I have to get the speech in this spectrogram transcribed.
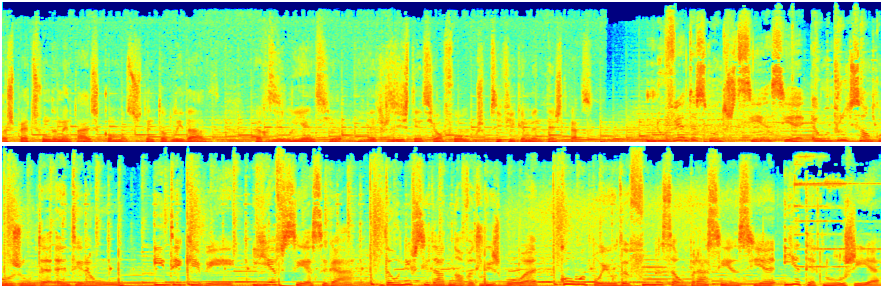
aspectos fundamentais como a sustentabilidade, a resiliência e a resistência ao fogo, especificamente neste caso. 90 Segundos de Ciência é uma produção conjunta Antena 1, ITQB e FCSH da Universidade Nova de Lisboa, com o apoio da Fundação para a Ciência e a Tecnologia.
